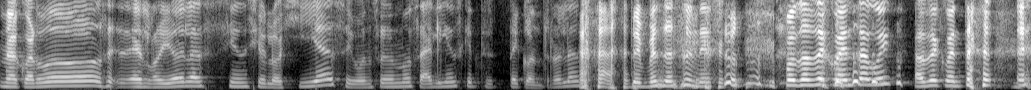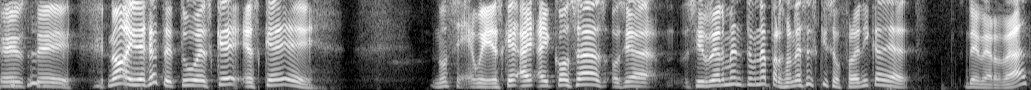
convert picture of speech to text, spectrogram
Me acuerdo el rollo de la cienciología, según son unos aliens que te, te controlan. Estoy pensando en eso. Pues haz de cuenta, güey. Haz de cuenta. Este. No, y déjate tú, es que, es que. No sé, güey. Es que hay, hay cosas. O sea, si realmente una persona es esquizofrénica de, de verdad,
